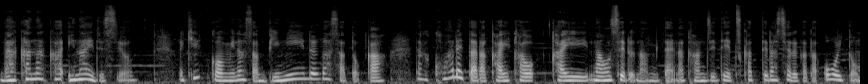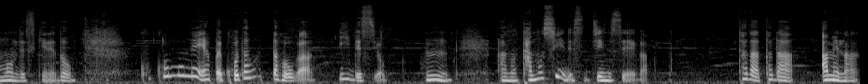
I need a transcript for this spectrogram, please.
なかなかいないですよ。結構皆さんビニール傘とかなんか壊れたら買い買い直せるなみたいな感じで使ってらっしゃる方多いと思うんですけれどここもねやっぱりこだわった方がいいですよ。うん。あの楽しいです人生が。ただただ雨な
